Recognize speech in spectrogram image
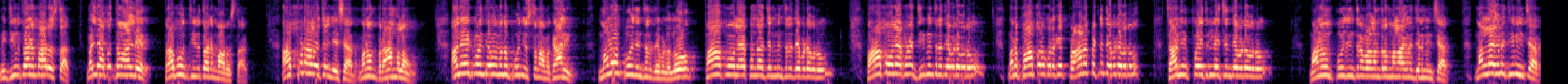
మీ జీవితాన్ని మారుస్తాడు. మళ్ళీ అబద్ధం ఆడలేరు. ప్రభు జీవితాన్ని మారుస్తాడు. అప్పుడు ఆలోచన చేశాను మనం బ్రాహ్మలం. అనేక మంది మనం పూజిస్తున్నాము కానీ మనం పూజించిన దేవుళ్ళలో పాపం లేకుండా జన్మించిన దేవుడు ఎవరు పాపం లేకుండా జీవించిన దేవుడు ఎవరు మన పాపల కొరకే ప్రాణం పెట్టిన దేవుడు ఎవరు చానిపోయి లేచిన దేవుడు ఎవరు మనం పూజించిన వాళ్ళందరూ మనలాగానే జన్మించారు మనలాగానే జీవించారు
